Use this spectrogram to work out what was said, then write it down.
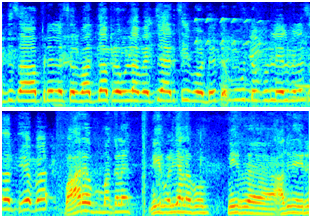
இருந்து சாப்பிடல சார். வந்தா அப்புறம் உள்ள வச்சு அரிசி போட்டு மூன்று பிள்ளைகள் மேல சத்தியமா? வார மக்களை நீர் வழியால போம். நீர் அதுவே இரு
